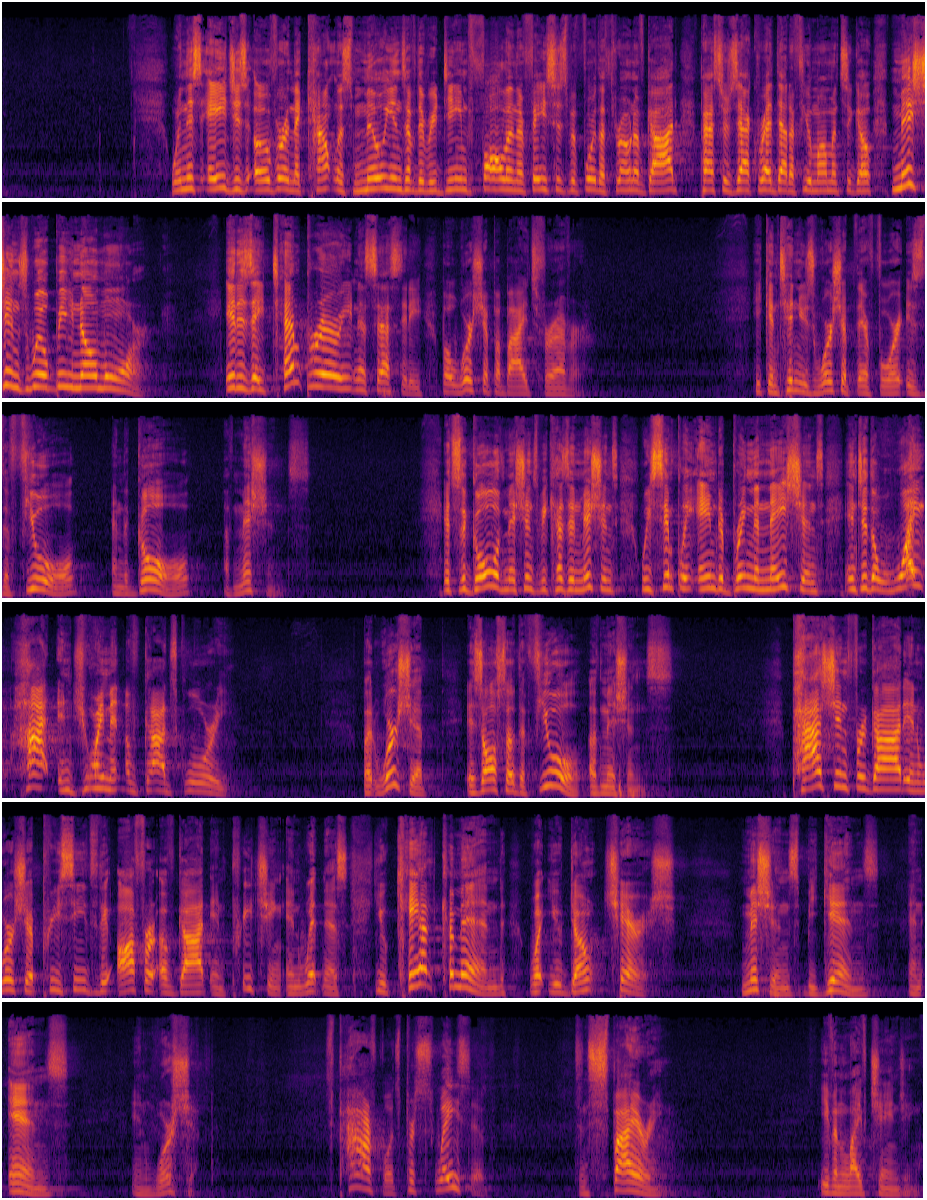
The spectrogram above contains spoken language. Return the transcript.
When this age is over and the countless millions of the redeemed fall on their faces before the throne of God, Pastor Zach read that a few moments ago, missions will be no more. It is a temporary necessity, but worship abides forever. He continues, worship, therefore, is the fuel and the goal of missions. It's the goal of missions because in missions, we simply aim to bring the nations into the white hot enjoyment of God's glory. But worship is also the fuel of missions. Passion for God in worship precedes the offer of God in preaching and witness. You can't commend what you don't cherish. Missions begins and ends in worship. It's powerful, it's persuasive, it's inspiring, even life changing.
